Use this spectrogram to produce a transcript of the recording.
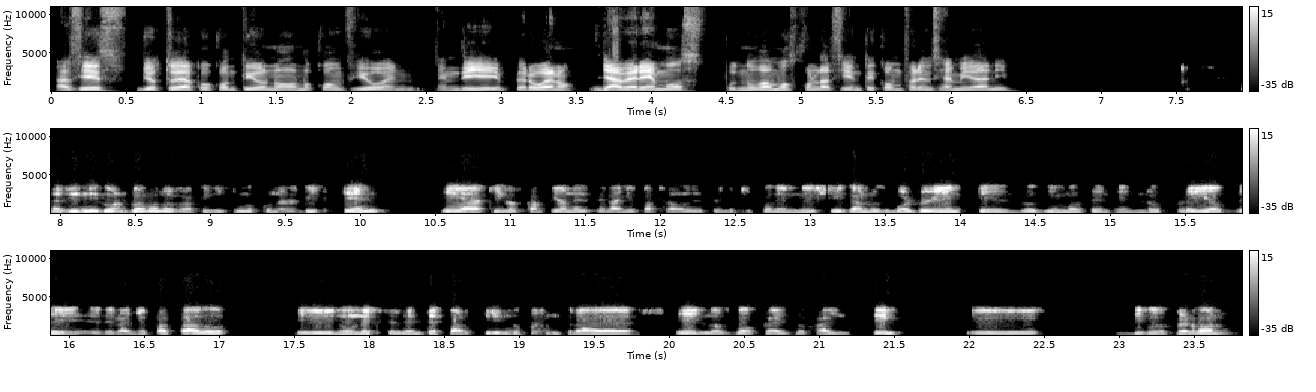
Así es, yo estoy de acuerdo contigo, no, no confío en, en DJ, pero bueno, ya veremos, pues nos vamos con la siguiente conferencia, mi Dani. Así es, Miguel, vámonos rapidísimo con el Big Ten. Eh, aquí los campeones del año pasado es el equipo de Michigan, los Wolverines, que los vimos en, en los playoffs de, del año pasado, eh, en un excelente partido contra eh, los Buckeyes de Ohio State. digo, perdón,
